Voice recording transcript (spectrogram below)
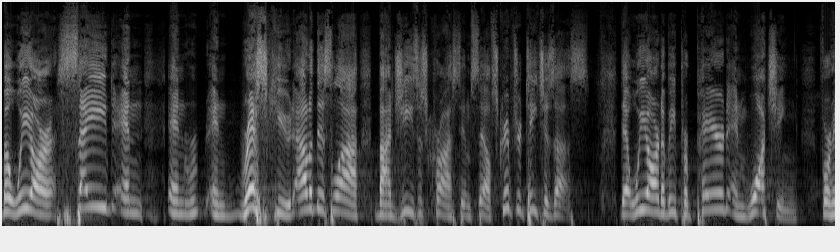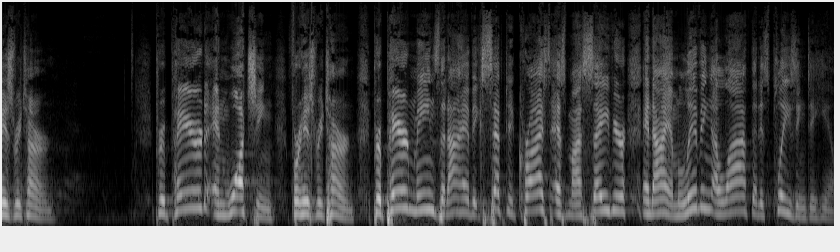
but we are saved and and, and rescued out of this life by Jesus Christ Himself. Scripture teaches us that we are to be prepared and watching for His return prepared and watching for his return. Prepared means that I have accepted Christ as my Savior and I am living a life that is pleasing to him.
